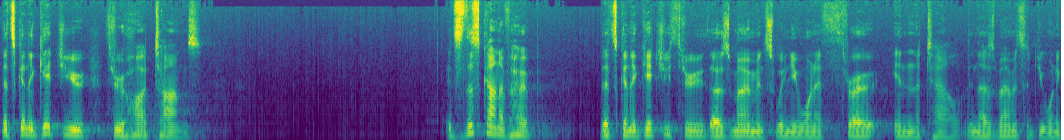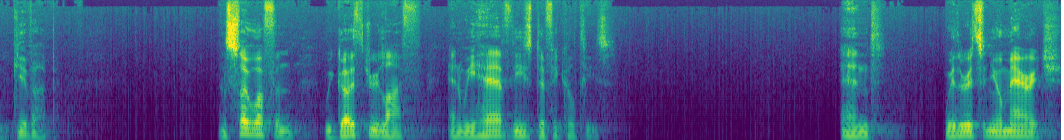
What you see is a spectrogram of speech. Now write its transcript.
that's going to get you through hard times. It's this kind of hope that's going to get you through those moments when you want to throw in the towel, in those moments that you want to give up. And so often we go through life and we have these difficulties. And whether it's in your marriage,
